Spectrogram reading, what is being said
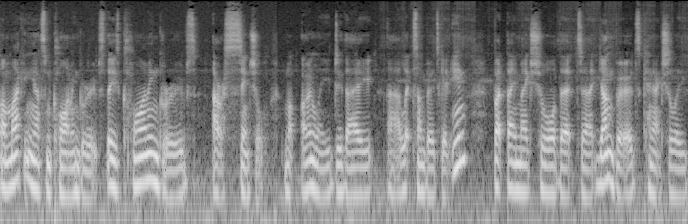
I'm marking out some climbing grooves. These climbing grooves are essential. Not only do they uh, let some birds get in, but they make sure that uh, young birds can actually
